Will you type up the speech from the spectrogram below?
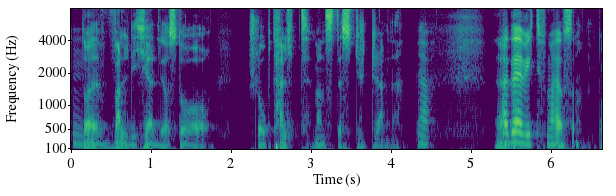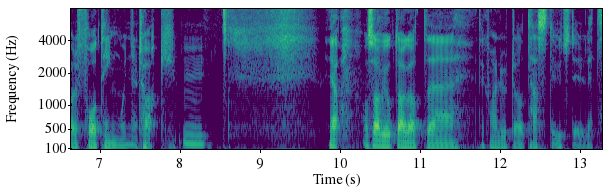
Mm. Da er det veldig kjedelig å stå og slå opp telt mens det styrtregner. ja. Nei, det er viktig for meg også. Bare få ting under tak. Mm. Ja, og så har vi oppdaga at uh, det kan være lurt å teste utstyret litt.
